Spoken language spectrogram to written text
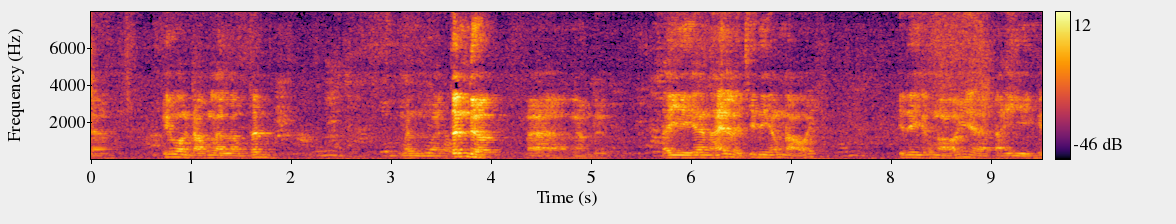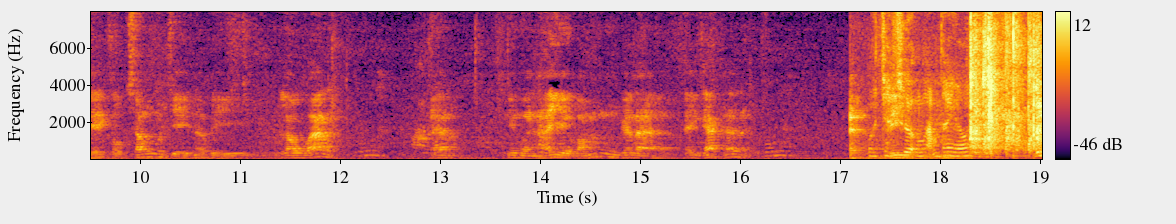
ờ, Cái quan trọng là lòng tin. Mình mà tin được là làm được. Tại vì hồi nãy là chị đi không nổi. Chị đi không nổi là tại vì cái cuộc sống của chị nó bị lâu quá rồi. Không? Nhưng mà nãy giờ bấm cái là thấy gác hết rồi. ôi chả sướng lắm thầy ơi Đi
